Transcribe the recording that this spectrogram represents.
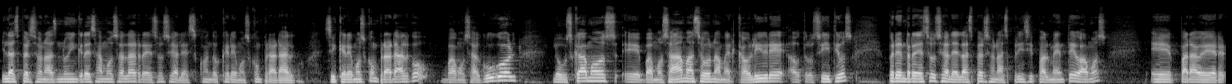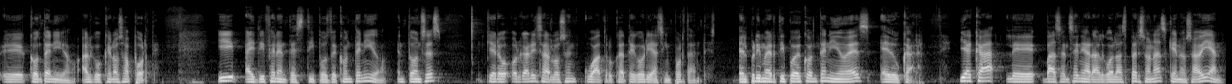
y las personas no ingresamos a las redes sociales cuando queremos comprar algo. Si queremos comprar algo, vamos a Google, lo buscamos, eh, vamos a Amazon, a Mercado Libre, a otros sitios, pero en redes sociales las personas principalmente vamos para ver contenido, algo que nos aporte. Y hay diferentes tipos de contenido. Entonces, quiero organizarlos en cuatro categorías importantes. El primer tipo de contenido es educar. Y acá le vas a enseñar algo a las personas que no sabían.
